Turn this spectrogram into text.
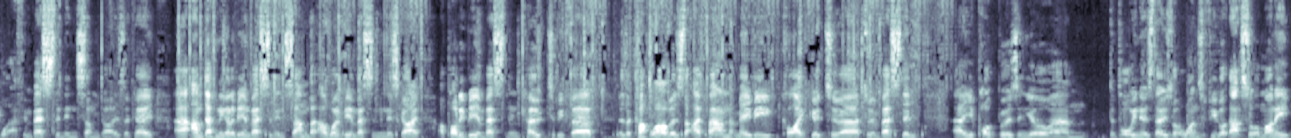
worth investing in some guys, okay? Uh, I'm definitely going to be investing in some, but I won't be investing in this guy. I'll probably be investing in Coat, to be fair. There's a couple others that I found that may be quite good to uh, to invest in. Uh, your Pogba's and your um, De Bruyne's, those little ones. If you've got that sort of money,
